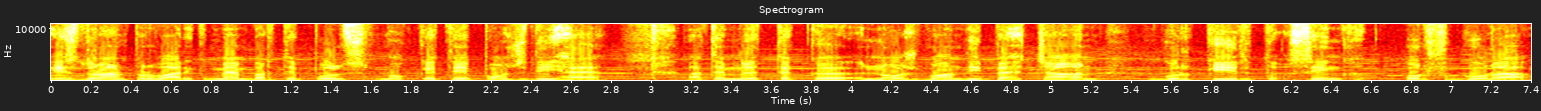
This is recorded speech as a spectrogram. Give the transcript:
ਇਸ ਦੌਰਾਨ ਪਰਿਵਾਰਕ ਮੈਂਬਰ ਤੇ ਪੁਲਿਸ ਮੌਕੇ ਤੇ ਪਹੁੰਚਦੀ ਹੈ ਅਤੇ ਮ੍ਰਿਤਕ ਨੌਜਵਾਨ ਦੀ ਪਹਿਚਾਣ ਗੁਰਕੀਰਤ ਸਿੰਘ ਉਰਫ ਗੋਰਾ,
